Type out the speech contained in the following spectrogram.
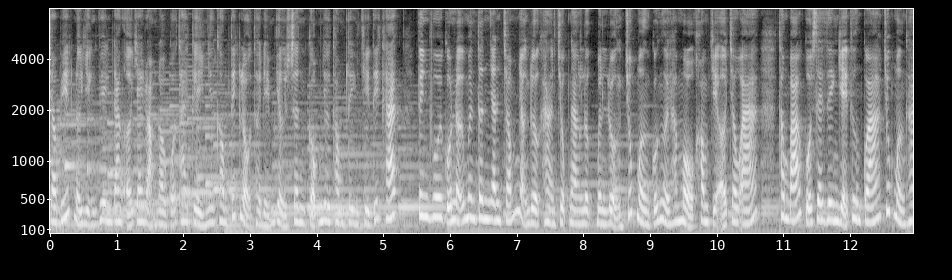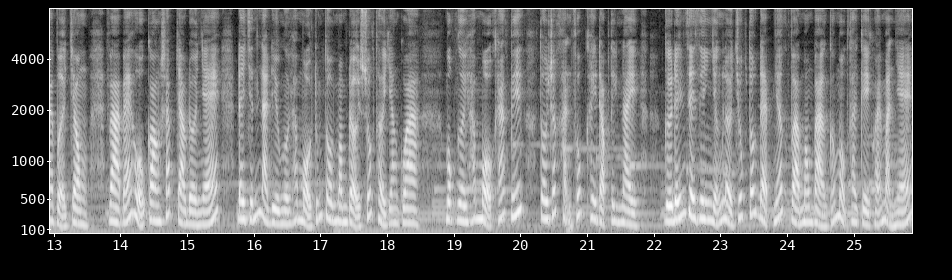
cho biết nữ diễn viên đang ở giai đoạn đầu của thai kỳ nhưng không tiết lộ thời điểm dự sinh cũng như thông tin chi tiết khác. Tin vui của nữ minh tinh nhanh chóng nhận được hàng chục ngàn lượt bình luận chúc mừng của người hâm mộ không chỉ ở châu Á. Thông báo của Sejin dễ thương quá, chúc mừng hai vợ chồng và bé hổ con sắp chào đời nhé. Đây chính là điều người hâm mộ chúng tôi mong đợi suốt thời gian qua. Một người hâm mộ khác viết, tôi rất hạnh phúc khi đọc tin này. Gửi đến Jejin những lời chúc tốt đẹp nhất và mong bạn có một thai kỳ khỏe mạnh nhé.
